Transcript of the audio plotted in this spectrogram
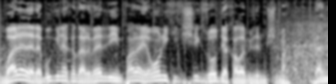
Valelere bugüne kadar verdiğim parayla 12 kişilik zodyak alabilirmişim ha. Ben de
